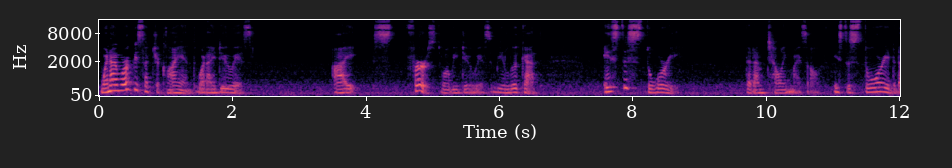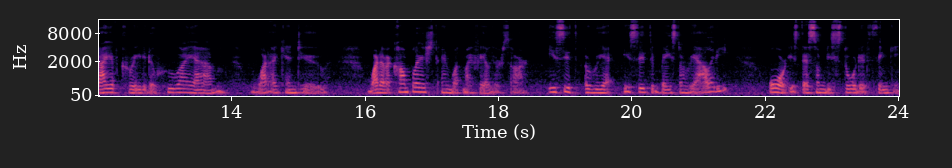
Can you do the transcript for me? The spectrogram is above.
When I work with such a client, what I do is I first, what we do is we look at is the story that I'm telling myself, is the story that I have created of who I am, what I can do, what I've accomplished, and what my failures are. Is it a rea- is it based on reality? Or is there some distorted thinking?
